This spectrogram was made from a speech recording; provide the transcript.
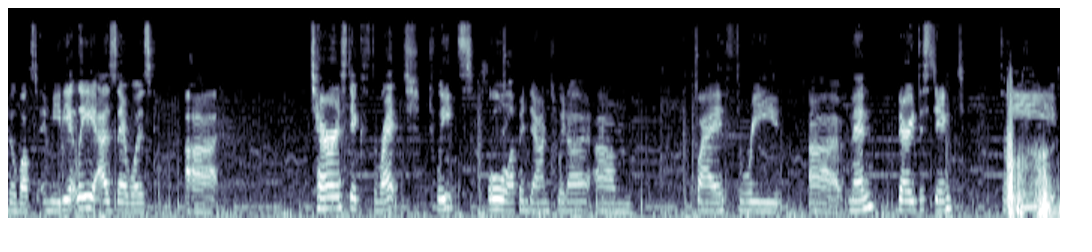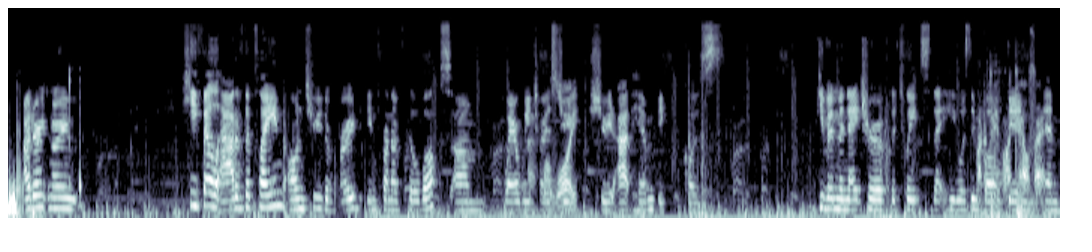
Pillbox immediately, as there was uh, terroristic threat tweets all up and down Twitter um, by three uh, men, very distinct. Three, I don't know he fell out of the plane onto the road in front of Pillbox, um, where we chose to shoot at him because, given the nature of the tweets that he was involved in, and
